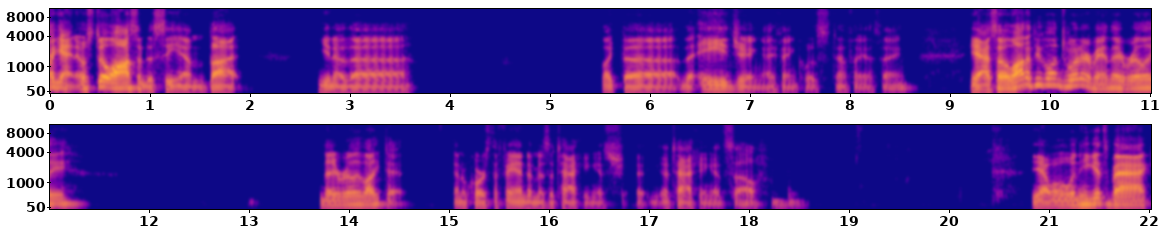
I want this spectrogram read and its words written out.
Again, it was still awesome to see him, but you know the like the the aging i think was definitely a thing. Yeah so a lot of people on twitter man they really they really liked it and of course the fandom is attacking its uh, attacking itself. Yeah well when he gets back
